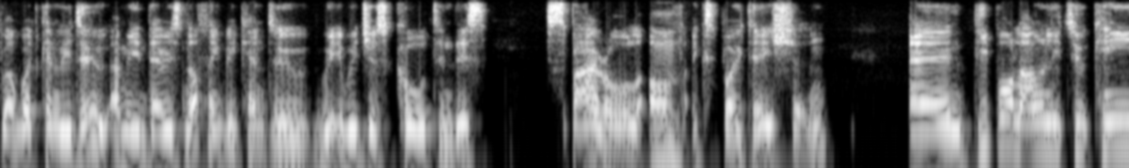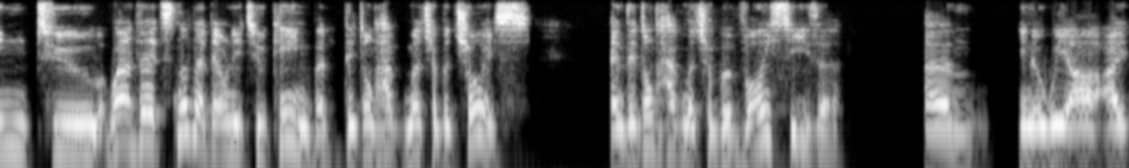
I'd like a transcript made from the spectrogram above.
well, what can we do? I mean, there is nothing we can do. We, we're just caught in this spiral of mm. exploitation, and people are only too keen to. Well, it's not that they're only too keen, but they don't have much of a choice, and they don't have much of a voice either. Um, you know, we are. I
